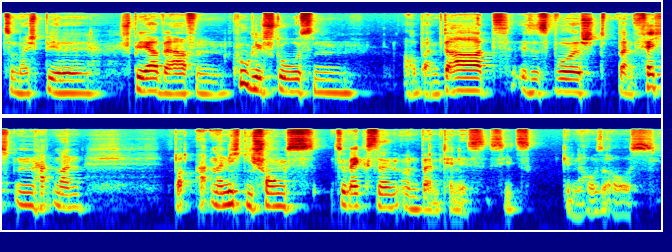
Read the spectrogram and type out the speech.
zum Beispiel Speerwerfen, Kugelstoßen, auch beim Dart ist es wurscht, beim Fechten hat man, hat man nicht die Chance zu wechseln und beim Tennis sieht es genauso aus.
